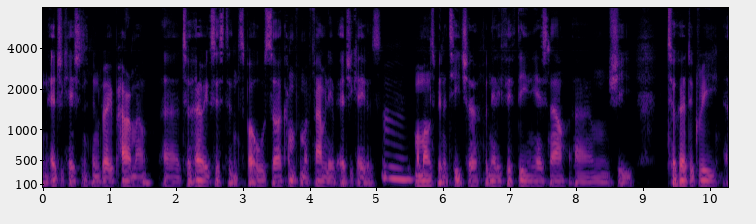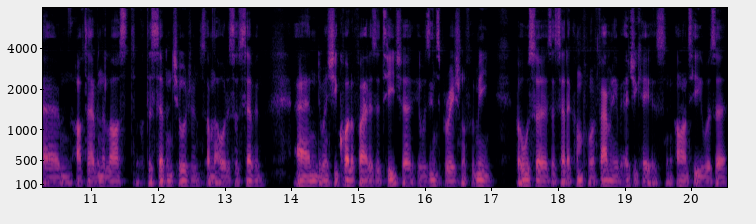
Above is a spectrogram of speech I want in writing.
and education has been very paramount uh, to her existence. But also, I come from a family of educators. Mm. My mom's been a teacher for nearly 15 years now. Um, she took her degree um, after having the last of the seven children. So I'm the oldest of seven. And when she qualified as a teacher, it was inspirational for me. But also, as I said, I come from a family of educators. Auntie was a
